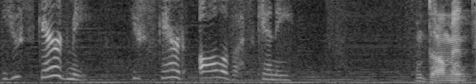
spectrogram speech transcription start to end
You scared me. You scared all of us, Kenny. Und damit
